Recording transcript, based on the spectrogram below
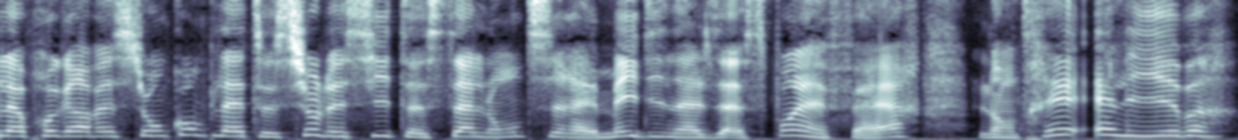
Retrouvez la programmation complète sur le site salon-madeinalsace.fr. L'entrée est libre.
